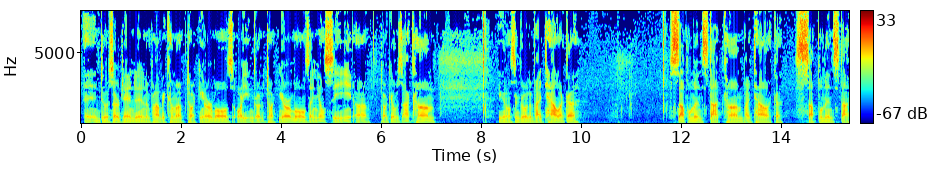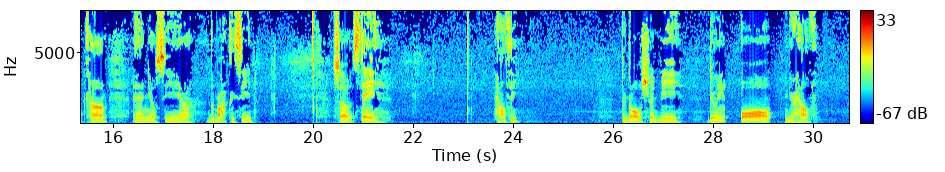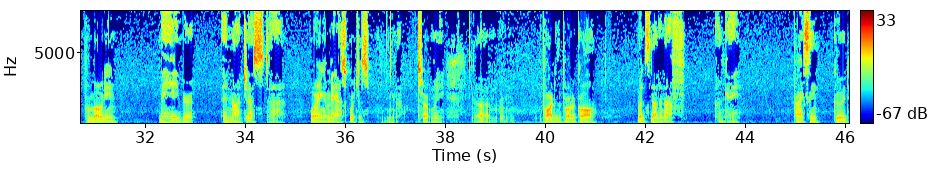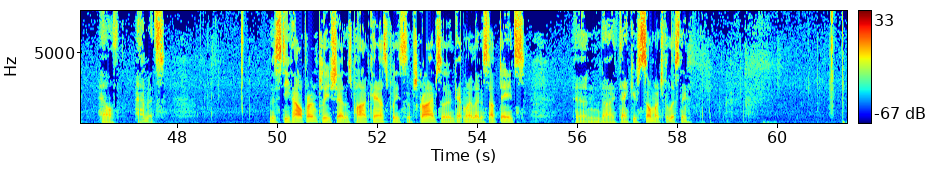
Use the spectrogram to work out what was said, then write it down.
into a search engine and probably come up Talking Herbals, or you can go to Talking Herbals and you'll see uh, talkingherbals.com. You can also go to Vitalica supplements.com, Vitalica supplements.com, and you'll see uh, the broccoli seed. So stay healthy. The goal should be doing all your health promoting behavior and not just uh, wearing a mask, which is you know, certainly uh, part of the protocol, but it's not enough. Okay. Practicing good health habits. This is Steve Halpern. Please share this podcast. Please subscribe so you get my latest updates. And I thank you so much for listening.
